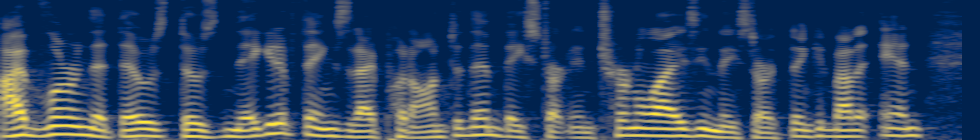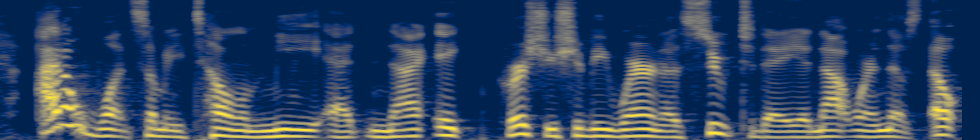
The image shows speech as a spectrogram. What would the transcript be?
I've learned that those those negative things that I put onto them, they start internalizing, they start thinking about it, and I don't want somebody telling me at night, "Hey, Chris, you should be wearing a suit today and not wearing this." Oh,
